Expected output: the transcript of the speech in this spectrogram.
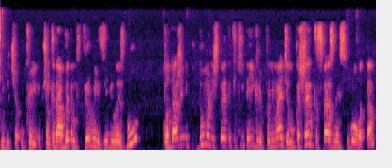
выдача Украины. Причем, когда об этом впервые заявила СБУ, то даже не думали, что это какие-то игры, понимаете, Лукашенко, связанные с его вот там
